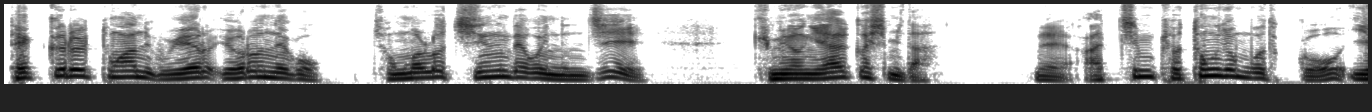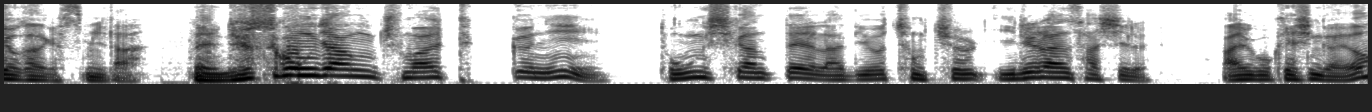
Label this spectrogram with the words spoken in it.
댓글을 통한 여론 왜곡 정말로 진행되고 있는지 규명해야 할 것입니다. 네, 아침 교통정보 듣고 이어가겠습니다. 네, 뉴스공장 주말 특근이 동시간대 라디오 청취율 1위라는 사실 알고 계신가요?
